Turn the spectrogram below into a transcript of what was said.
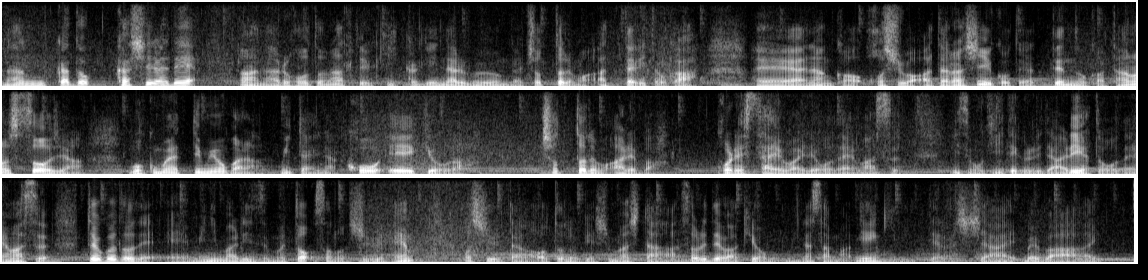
なんかどっかしらであなるほどなというきっかけになる部分がちょっとでもあったりとか、えー、なんか星は新しいことやってんのか楽しそうじゃん。僕もやってみようかなみたいな好影響がちょっとでもあればこれ幸いでございます。いつも聞いてくれてありがとうございます。ということで、えー、ミニマリズムとその周辺星歌がお届けしました。それでは今日も皆様元気にいってらっしゃい。バイバイ。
